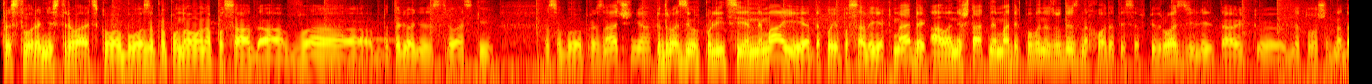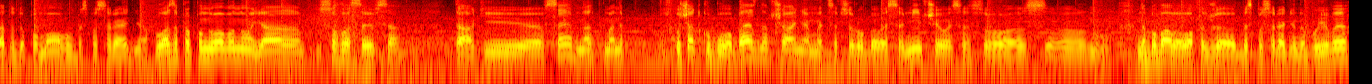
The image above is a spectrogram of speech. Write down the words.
При створенні Стрілецького була запропонована посада в е, батальйоні Стрілецький особливого призначення. В підрозділах поліції немає такої посади, як медик, але нештатний медик повинен завжди знаходитися в підрозділі, так е, для того, щоб надати допомогу безпосередньо. Було запропоновано, я согласився. Так, і все в мене. Спочатку було без навчання, ми це все робили самі, вчилися, все, ну, набували опит вже безпосередньо на бойових.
